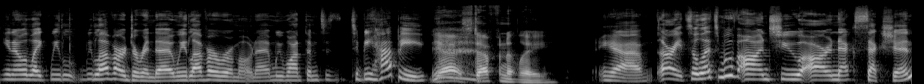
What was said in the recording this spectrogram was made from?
you know, like we we love our Dorinda and we love our Ramona and we want them to to be happy. Yes, definitely. Yeah. All right. So let's move on to our next section.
